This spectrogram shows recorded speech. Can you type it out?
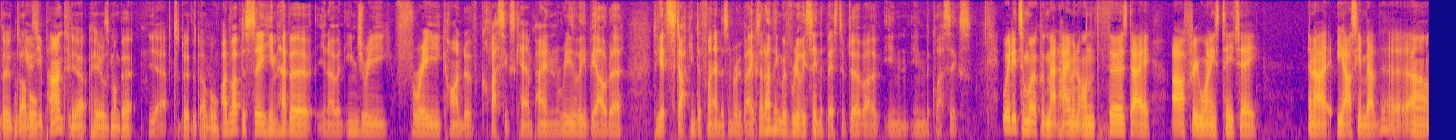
Do the He double. was your punt. yeah, he was my bet Yeah. to do the double. I'd love to see him have a you know an injury free kind of classics campaign and really be able to to get stuck into Flanders and Roubaix because I don't think we've really seen the best of Durbo in in the classics. We did some work with Matt Hayman on Thursday after he won his TT, and I he asked him about the uh,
